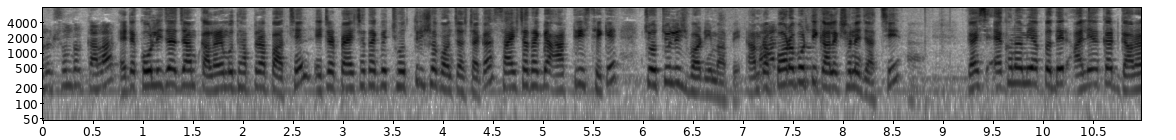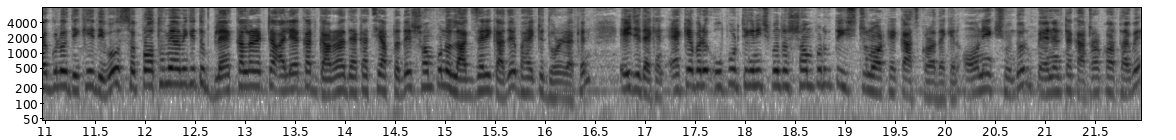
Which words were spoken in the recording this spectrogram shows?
অনেক সুন্দর কালার। এটা কলিজা জাম কালারের মধ্যে আপনারা পাচ্ছেন। এটার প্রাইসটা থাকবে ছত্রিশশো পঞ্চাশ টাকা। সাইজটা থাকবে আটত্রিশ থেকে চৌচল্লিশ বডি মাপে। আমরা পরবর্তী কালেকশনে যাচ্ছি। হ্যাঁ। গাইস এখন আমি আপনাদের আলিয়া কাট গাড়াগুলো দেখিয়ে দিব। সো প্রথমে আমি কিন্তু ব্ল্যাক কালার একটা আলিয়া কাট গাড়া দেখাচ্ছি আপনাদের সম্পূর্ণ লাক্সারি কাজের। ভাই একটু ধরে রাখেন। এই যে দেখেন একেবারে উপর থেকে নিচ পর্যন্ত সম্পূর্ণ স্টোন ওয়ার্কের কাজ করা দেখেন। অনেক সুন্দর প্যানেলটা কাটার করা থাকবে।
